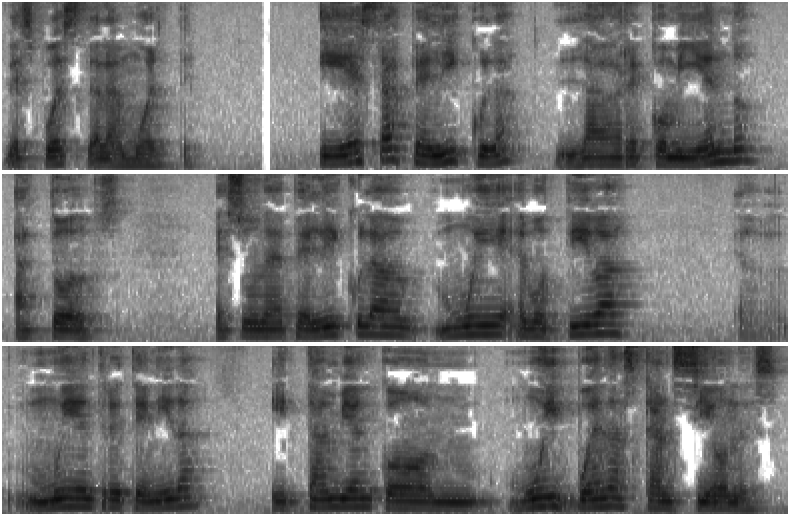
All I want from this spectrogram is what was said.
después de la muerte. Y esta película la recomiendo a todos. Es una película muy emotiva, eh, muy entretenida y también con muy buenas canciones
